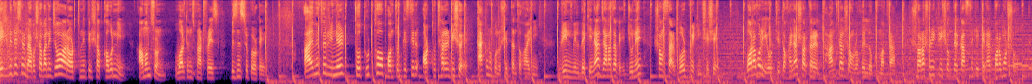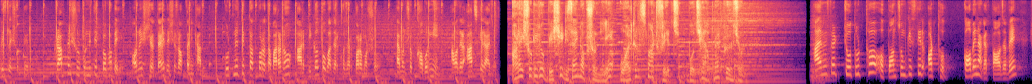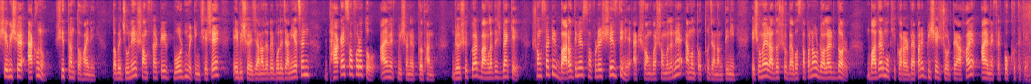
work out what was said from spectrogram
দেশ বিদেশের ব্যবসা বাণিজ্য আর অর্থনীতির সব খবর নিয়ে আমন্ত্রণ Walton smart fridge business report. IMF এর ঋণের চতুর্থ পঞ্চম কিস্তির অর্থ ছাড়ের বিষয়ে এখনও কোনো সিদ্ধান্ত হয়নি। ঋণ মিলবে কিনা জানা যাবে জুনে সংস্থার বোর্ড মিটিং শেষে। বরাবরই অর্জিত হয় না সরকারের ধান চাল সংগ্রহের লক্ষ্যমাত্রা। সরাসরি কৃষকদের কাছ থেকে কেনার পরামর্শ বিশ্লেষকদের। ট্রাম্পের শুল্ক নীতির প্রভাবে অনিশ্চয়তায় দেশের রপ্তানি খাত। কূটনৈতিক তৎপরতা বাড়ানো আর বিকল্প বাজার খোঁজার পরামর্শ। এমন সব খবর নিয়ে আমাদের আজকের আয়োজন। আড়াইশোটিরও বেশি ডিজাইন অপশন নিয়ে ওয়াল্টন স্মার্ট ফ্রিজ বোঝে আপনার প্রয়োজন। আইএমএফ এর চতুর্থ ও পঞ্চম কিস্তির অর্থ কবে নাগাদ পাওয়া যাবে সে বিষয়ে এখনও সিদ্ধান্ত হয়নি। তবে জুনে সংস্থাটির বোর্ড মিটিং শেষে এ বিষয়ে জানা যাবে বলে জানিয়েছেন ঢাকায় সফররত আইএমএফ মিশনের প্রধান। বৃহস্পতিবার বাংলাদেশ ব্যাংকে সংস্থাটির বারো দিনের সফরের শেষ দিনে এক সংবাদ সম্মেলনে এমন তথ্য জানান তিনি। এ সময় রাজস্ব ব্যবস্থাপনা ও ডলারের দর বাজারমুখী করার ব্যাপারে বিশেষ জোর দেওয়া হয় আইএমএফ এর পক্ষ থেকে।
